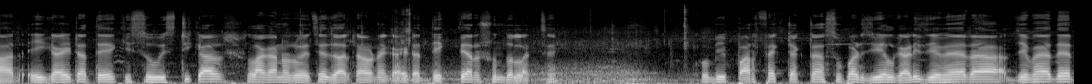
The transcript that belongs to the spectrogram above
আর এই গাড়িটাতে কিছু স্টিকার লাগানো রয়েছে, যার কারণে গাড়িটা দেখতে আরও সুন্দর লাগছে। খুবই পারফেক্ট একটা সুপার জিএল গাড়ি। যে ভাইয়ারা, যে ভাইয়াদের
